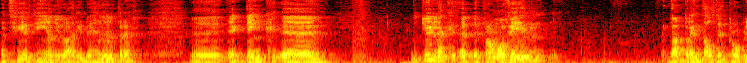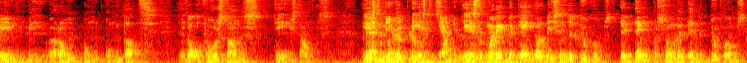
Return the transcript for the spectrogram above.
met 14 januari beginnen we mhm. terug. Uh, ik denk, uh, natuurlijk, het, het, promoveren, dat brengt altijd problemen mee. Waarom? Om, omdat het is altijd voorstanders, tegenstanders. Eerst, nieuwe maar, eerst, ja, nieuwe eerst, maar ik bekijk dat eens in de toekomst. Ik denk persoonlijk in de toekomst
